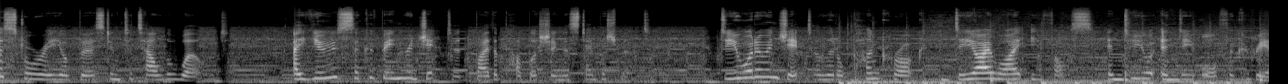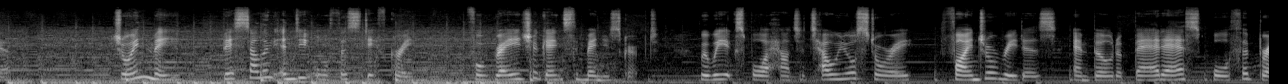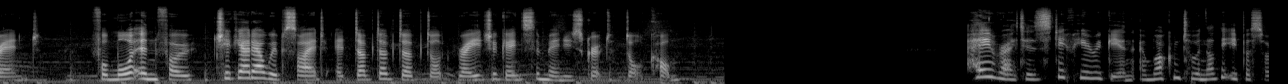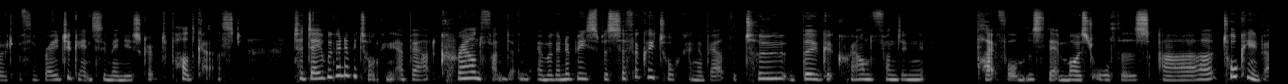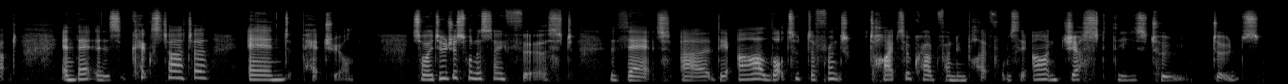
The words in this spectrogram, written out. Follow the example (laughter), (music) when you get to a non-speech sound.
a story you're bursting to tell the world? Are you sick of being rejected by the publishing establishment? Do you want to inject a little punk rock DIY ethos into your indie author career? Join me, best-selling indie author Steph Green, for Rage Against the Manuscript, where we explore how to tell your story, find your readers, and build a badass author brand. For more info, check out our website at www.rageagainstthemanuscript.com. Hey writers, Steph here again, and welcome to another episode of the Rage Against the Manuscript podcast. Today we're going to be talking about crowdfunding, and we're going to be specifically talking about the two big crowdfunding platforms that most authors are talking about, and that is Kickstarter and Patreon. So I do just want to say first that uh, there are lots of different types of crowdfunding platforms. There aren't just these two dudes,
